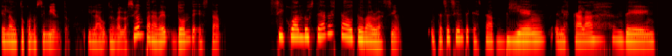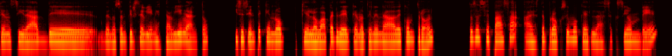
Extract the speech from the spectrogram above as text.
el autoconocimiento y la autoevaluación para ver dónde estamos. Si cuando usted haga esta autoevaluación usted se siente que está bien en la escala de intensidad de, no sentirse bien, está bien alto y se siente que no, que lo va a perder, que no tiene nada de control, entonces se pasa a este próximo que es la sección B,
